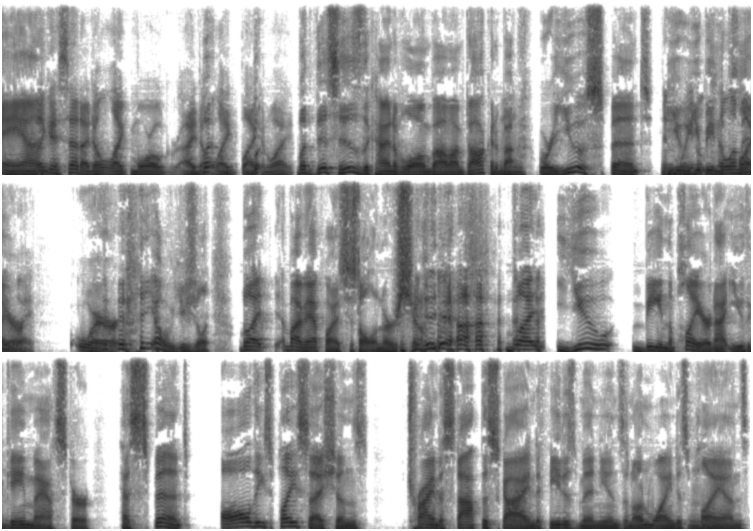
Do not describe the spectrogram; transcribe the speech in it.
And like I said, I don't like moral. I don't But- like black but- and white. But this is the kind of long bomb I'm talking about, where you have spent And you you being the player, anyway. where oh usually, but by that point it's just all inertia. But you being the player, not you, the Mm-hmm. game master, has spent all these play sessions trying to stop this guy and defeat his minions and unwind his Mm-hmm. plans.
